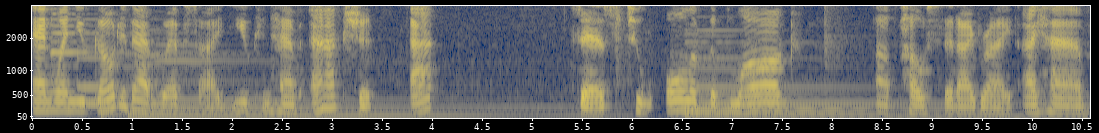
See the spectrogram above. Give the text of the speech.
And when you go to that website, you can have action access to all of the blog uh, posts that I write. I have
